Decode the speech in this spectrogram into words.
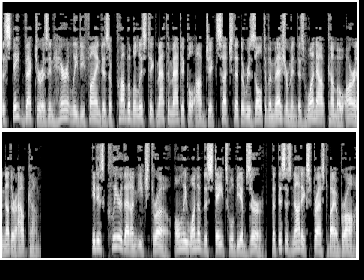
The state vector is inherently defined as a probabilistic mathematical object such that the result of a measurement is one outcome OR another outcome. It is clear that on each throw, only one of the states will be observed, but this is not expressed by a bra.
